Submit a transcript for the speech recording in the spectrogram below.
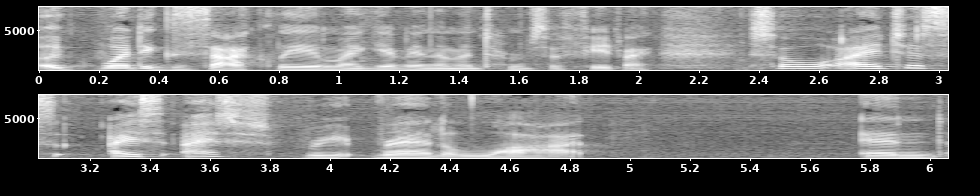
like what exactly am I giving them in terms of feedback? So I just I, I just re- read a lot, and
